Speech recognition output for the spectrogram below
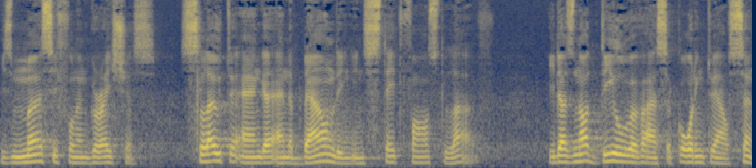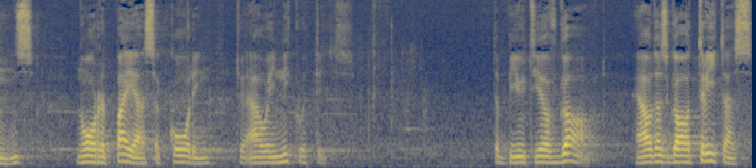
is merciful and gracious, slow to anger, and abounding in steadfast love. He does not deal with us according to our sins, nor repay us according to our iniquities. The beauty of God. How does God treat us?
